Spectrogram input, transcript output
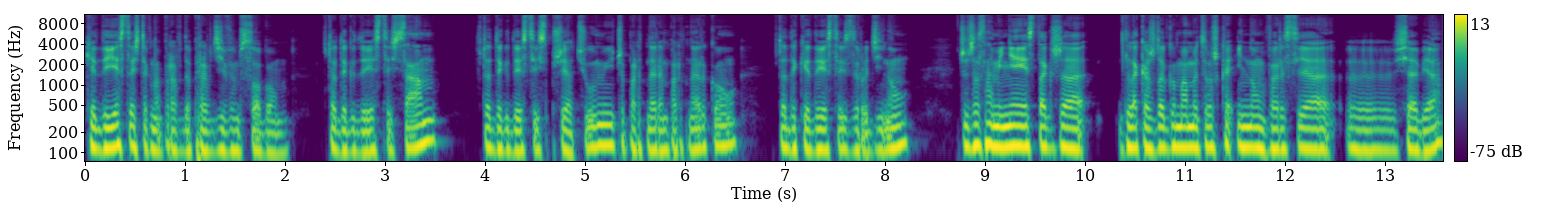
Kiedy jesteś tak naprawdę prawdziwym sobą? Wtedy, gdy jesteś sam, wtedy, gdy jesteś z przyjaciółmi czy partnerem, partnerką, wtedy, kiedy jesteś z rodziną? Czy czasami nie jest tak, że dla każdego mamy troszkę inną wersję y, siebie,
